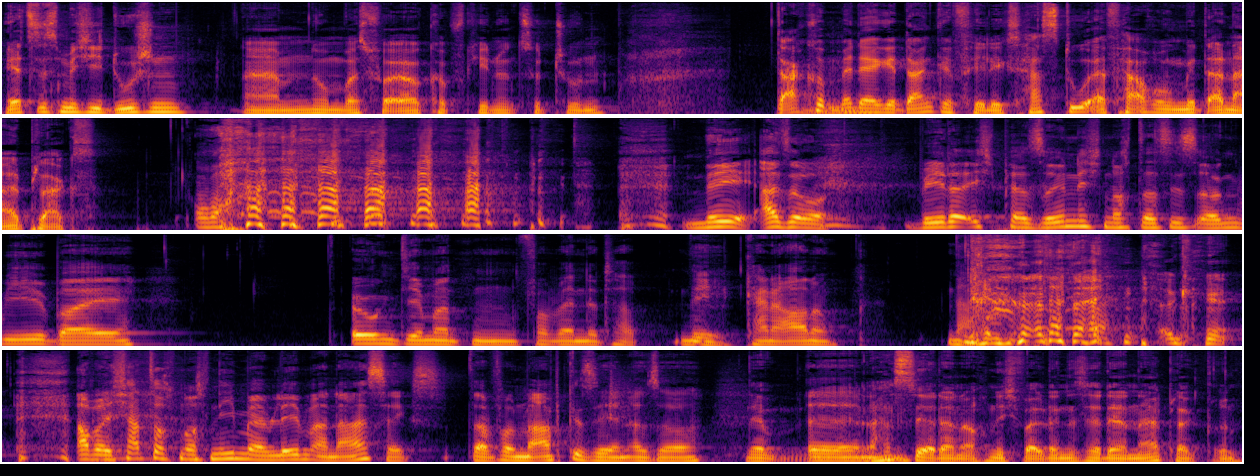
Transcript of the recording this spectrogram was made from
Jetzt ist Michi duschen, ähm, nur um was für euer Kopfkino zu tun. Da kommt mir der Gedanke, Felix, hast du Erfahrung mit Analplugs? Nee, also weder ich persönlich noch, dass ich es irgendwie bei irgendjemanden verwendet habe. Nee, Hm. keine Ahnung. Nein. Okay. Aber ich hatte doch noch nie in meinem Leben Analsex. Davon mal abgesehen. Also, Ja, Ähm. hast du ja dann auch nicht, weil dann ist ja der Analplug drin.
